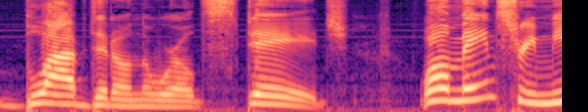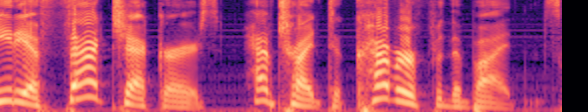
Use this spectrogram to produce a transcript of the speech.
blabbed it on the world stage. While mainstream media fact checkers have tried to cover for the Bidens,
